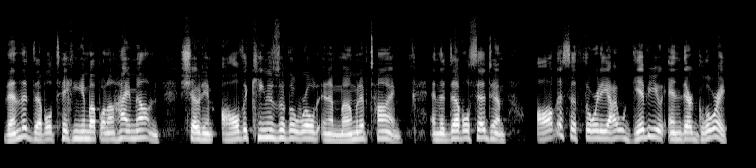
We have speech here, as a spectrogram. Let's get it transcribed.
Then the devil, taking him up on a high mountain, showed him all the kingdoms of the world in a moment of time. And the devil said to him, all this authority I will give you and their glory,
